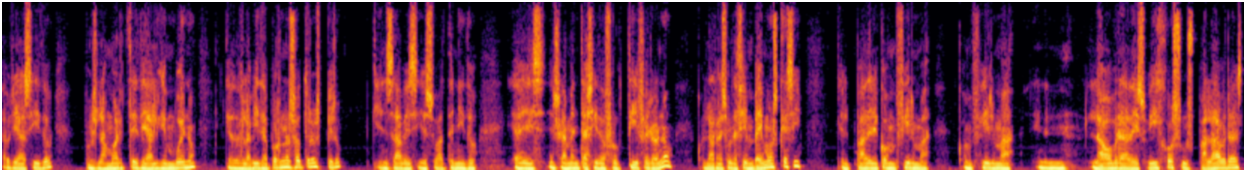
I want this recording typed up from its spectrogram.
Habría sido pues la muerte de alguien bueno que ha dado la vida por nosotros, pero quién sabe si eso ha tenido, es, realmente ha sido fructífero o no. Con la resurrección vemos que sí, que el Padre confirma, confirma en la obra de su Hijo, sus palabras,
